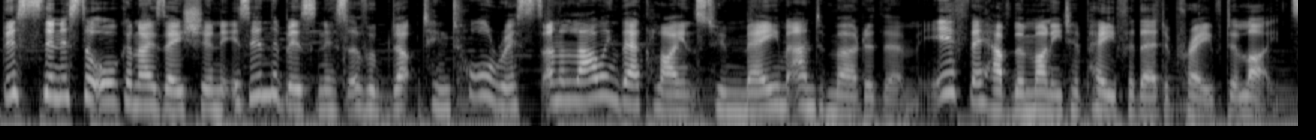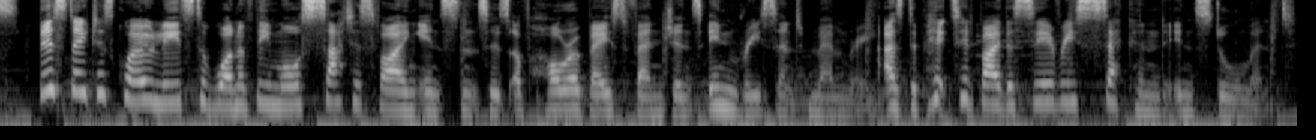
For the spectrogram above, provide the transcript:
This sinister organization is in the business of abducting tourists and allowing their clients to maim and murder them, if they have the money to pay for their depraved delights. This status quo leads to one of the more satisfying instances of horror-based vengeance in recent memory, as depicted by the series' second installment.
